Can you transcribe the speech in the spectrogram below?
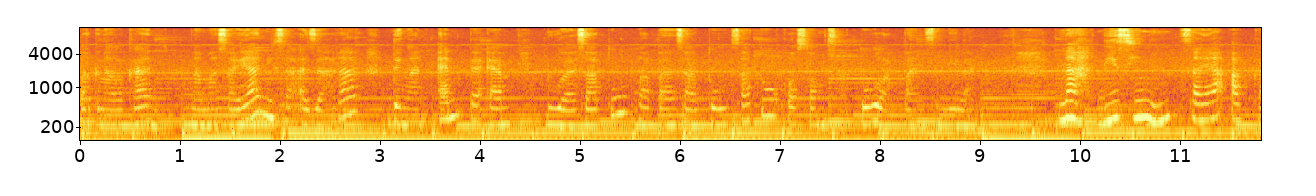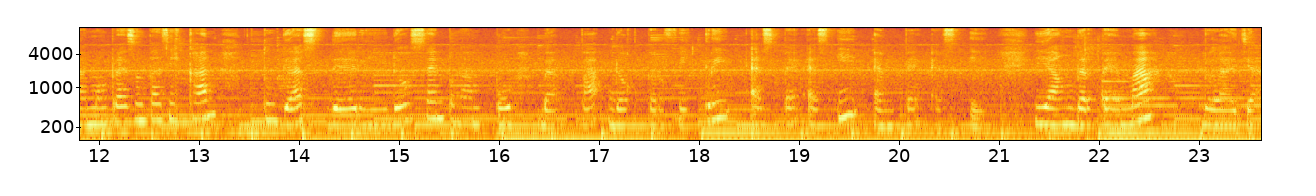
perkenalkan nama saya Nisa Azahra dengan NPM 21811010189. Nah, di sini saya akan mempresentasikan tugas dari dosen pengampu Bapak Dr. Fikri SPSI MPSI yang bertema belajar.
